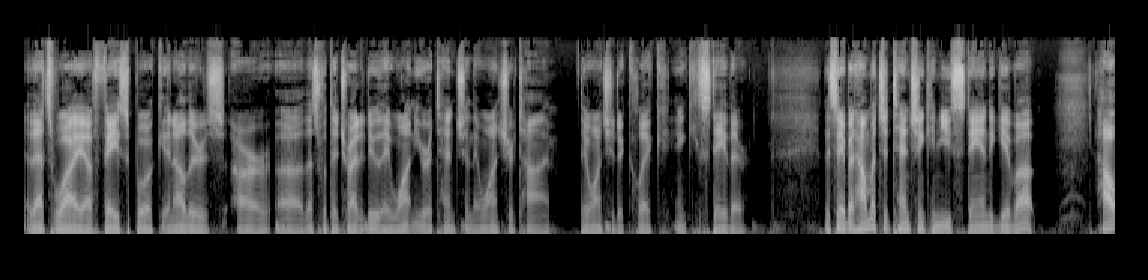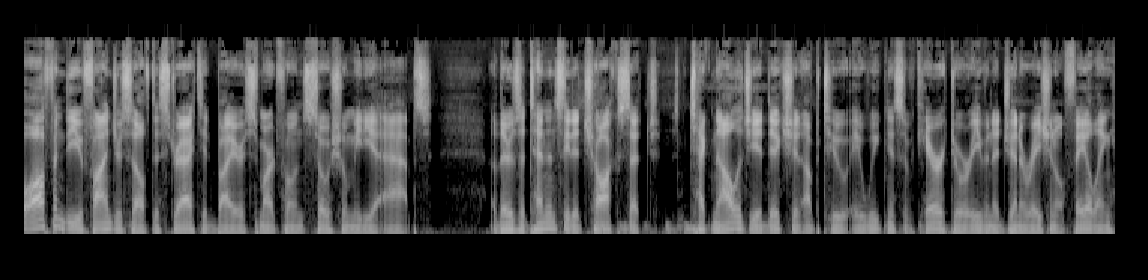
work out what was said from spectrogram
And that's why uh, Facebook and others are. Uh, that's what they try to do. They want your attention. They want your time. They want you to click and stay there. They say, but how much attention can you stand to give up? How often do you find yourself distracted by your smartphone's social media apps? Uh, there's a tendency to chalk such technology addiction up to a weakness of character or even a generational failing.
